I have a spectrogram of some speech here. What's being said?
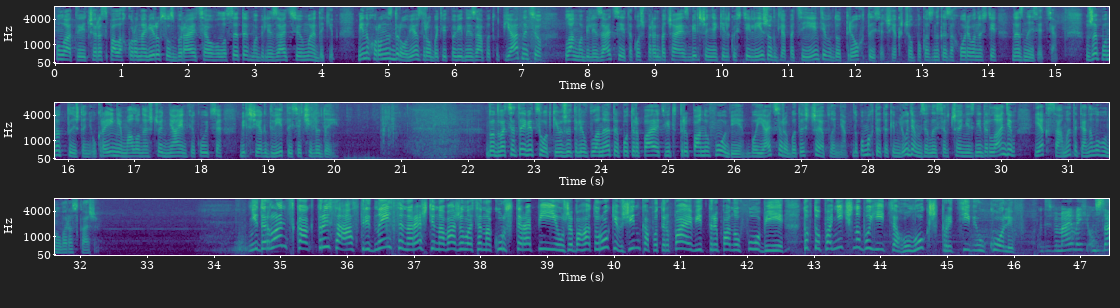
У Латвії через спалах коронавірусу збираються оголосити мобілізацію медиків. Мінохорони здоров'я зробить відповідний запит у п'ятницю. План мобілізації також передбачає збільшення кількості ліжок для пацієнтів до трьох тисяч, якщо показники захворюваності не знизяться. Вже понад тиждень Україні мало не щодня інфікуються більше як дві тисячі людей. До 20% жителів планети потерпають від трипанофобії, бояться робити щеплення. Допомогти таким людям взялися вчені з Нідерландів. Як саме Тетяна Логунова розкаже. Нідерландська актриса Астрід Нейсе нарешті наважилася на курс терапії. Уже багато років жінка потерпає від трипанофобії, тобто панічно боїться голок, шприців і уколів.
